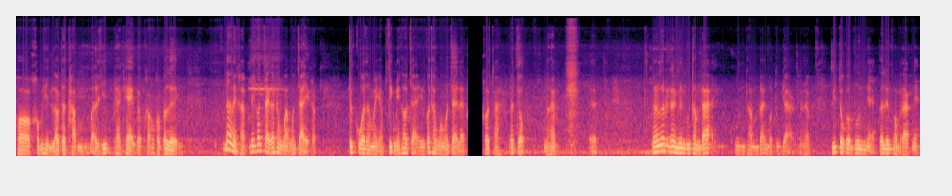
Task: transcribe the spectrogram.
พอเขาไม่เห็นเราจะทำอะไรที่แพ้แขกแบบเขาเขาก็เลยนั่นเลยครับ ไม่เข้าใจก็ทำความเข้าใจครับ จะกลัวทำไมครับ สิ่งไม่เข้าใจก็ทำความเข้าใจแล้วเข้าใจแล้วจบนะครับเออแล้วเรื่องการเงินคุณทำได้ คุณทำได้หมดทุกอย่างนะครับ วิตกกังวลเนี่ยก็เรื่องความรักเนี่ย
